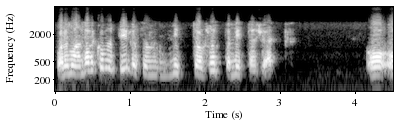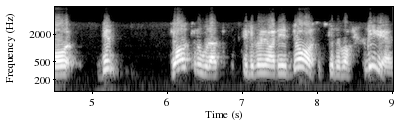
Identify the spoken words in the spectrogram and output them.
Och de andra hade kommit till då som 19, 17, 19, 21. Och, och det, jag tror att skulle vi göra det idag så skulle det vara fler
